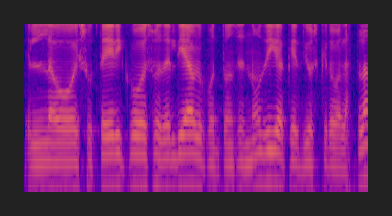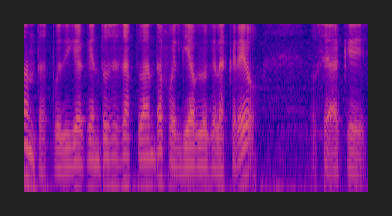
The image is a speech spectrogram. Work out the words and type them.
lo esotérico eso es del diablo, pues entonces no diga que Dios creó las plantas, pues diga que entonces esas plantas fue el diablo que las creó. O sea que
